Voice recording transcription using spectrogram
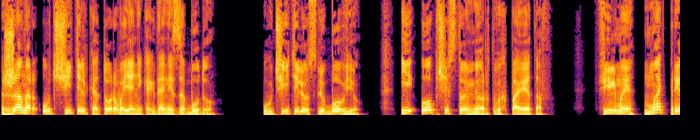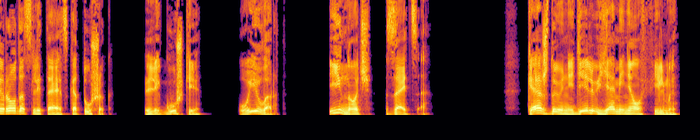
Жанр, учитель которого я никогда не забуду. Учителю с любовью. И общество мертвых поэтов. Фильмы «Мать природа слетает с катушек», «Лягушки», «Уиллард» и «Ночь зайца». Каждую неделю я менял фильмы,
